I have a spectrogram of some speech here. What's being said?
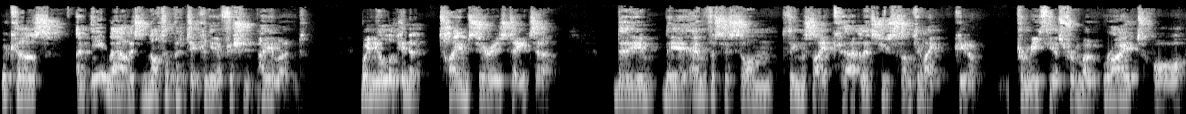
Because an email is not a particularly efficient payload. When you're looking at time series data, the the emphasis on things like uh, let's use something like you know Prometheus remote write or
